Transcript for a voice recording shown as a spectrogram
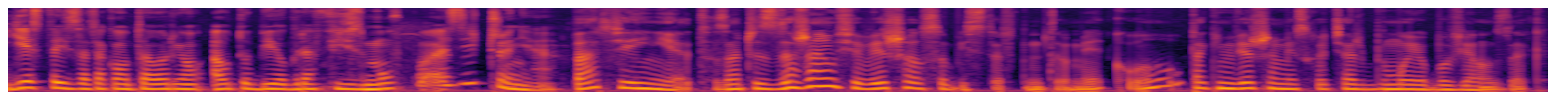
jesteś za taką teorią autobiografizmu w poezji, czy nie? Bardziej nie. To znaczy zdarzają się wiersze osobiste w tym tomiku. Takim wierszem jest chociażby mój obowiązek.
